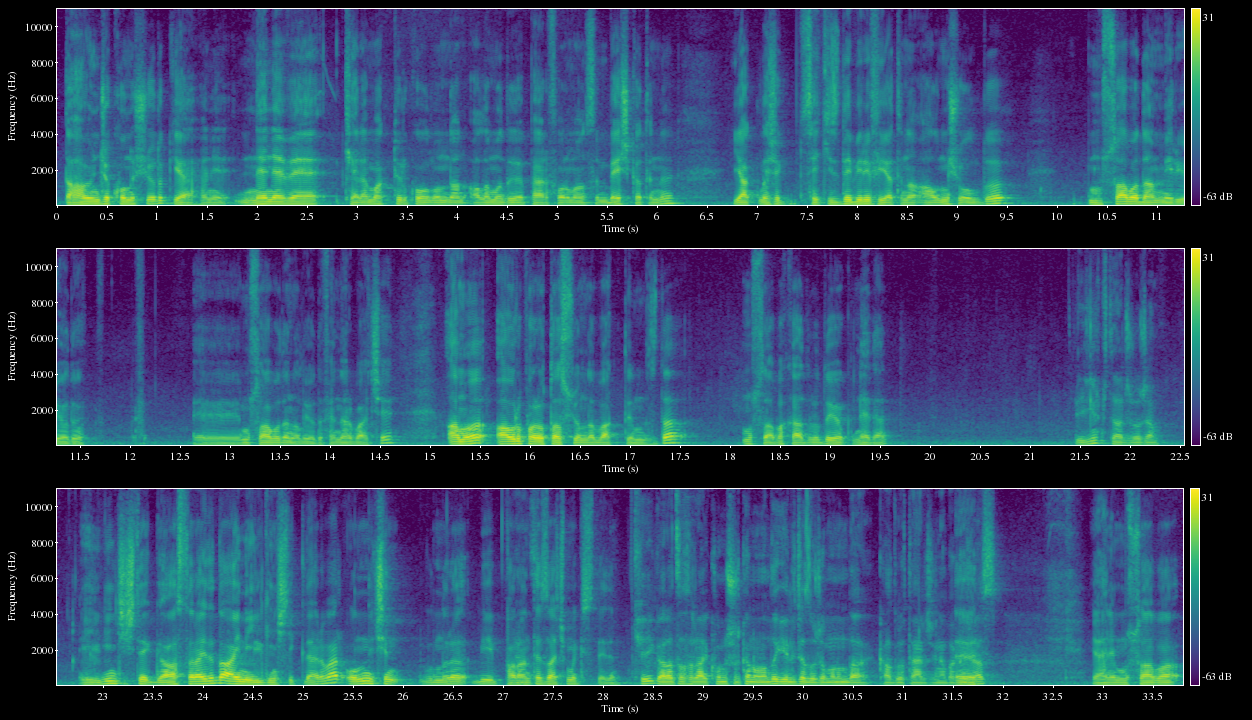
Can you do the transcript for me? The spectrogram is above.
daha önce konuşuyorduk ya hani Nene ve Kerem Aktürkoğlu'ndan alamadığı performansın 5 katını yaklaşık 8'de biri fiyatına almış oldu. Musaba'dan veriyordu. Ee, Musaba'dan alıyordu Fenerbahçe. Ama Avrupa rotasyonuna baktığımızda Musaba kadroda yok. Neden? İlginç bir tercih hocam. İlginç işte Galatasaray'da da aynı ilginçlikler var. Onun için bunlara bir parantez açmak istedim. Ki Galatasaray konuşurken ona da geleceğiz hocam. Onun da kadro tercihine bakacağız. Yani Musaba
